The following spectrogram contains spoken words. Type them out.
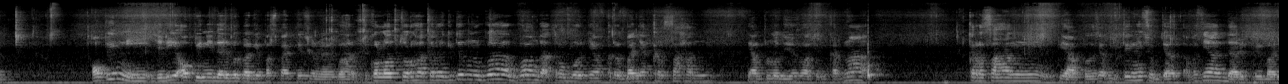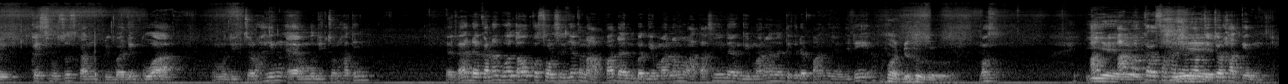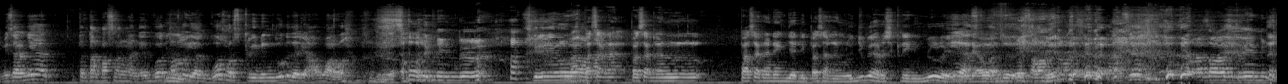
Opini, jadi opini dari berbagai perspektif sebenarnya gue harap. Kalau curhat-curhat gitu menurut gue, gue nggak terlalu banyak banyak keresahan yang perlu dicurhatin karena keresahan ya berarti ini subjek maksudnya dari pribadi case khusus kan pribadi gue mau dicurhatin eh mau dicurhatin ya gak ada karena gue tahu solusinya kenapa dan bagaimana mengatasinya dan gimana nanti ke depannya jadi waduh Mas, Iya. apa keresahan Iya. yang harus dicurhatin? Misalnya tentang pasangan ya, gue tahu ya gue harus screening dulu dari awal. oh Screening dulu screening dulu. Nah, sama- pasangan pasangan pasangan yang jadi pasangan lu juga harus screening dulu ya Iya, dari awal. dulu. Salah- sama-sama screening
